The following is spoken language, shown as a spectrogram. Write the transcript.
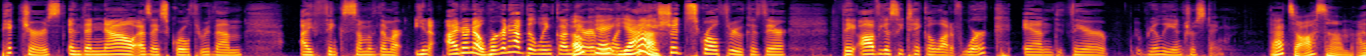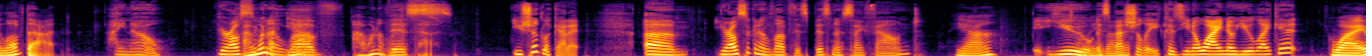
pictures, and then now as I scroll through them, I think some of them are. You know, I don't know. We're gonna have the link on there, Okay, everyone. But yeah. you should scroll through because they're they obviously take a lot of work and they're really interesting. That's awesome. I love that. I know. You're also wanna- gonna yeah, love I want to look at that. this. You should look at it. Um, you're also gonna love this business I found. Yeah. You me about it. especially because you know why I know you like it. Why?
